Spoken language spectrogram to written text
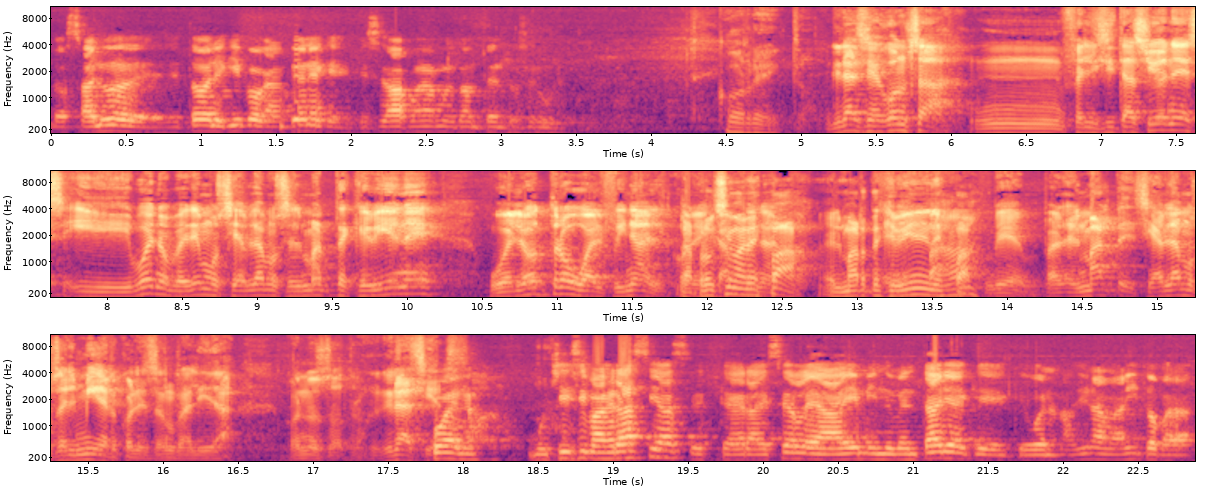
los saludos de, de todo el equipo de campeones que, que se va a poner muy contento seguro. Correcto. Gracias, Gonza. Mm, felicitaciones y bueno, veremos si hablamos el martes que viene o el otro o al final. La próxima en. Spa, el martes que En viene en Spa. Spa. Bien, el martes, si hablamos el miércoles en realidad con nosotros. Gracias. Bueno, muchísimas gracias, este, agradecerle a Emi Indumentaria que, que, bueno, nos dio una manito para,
